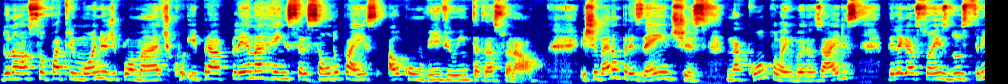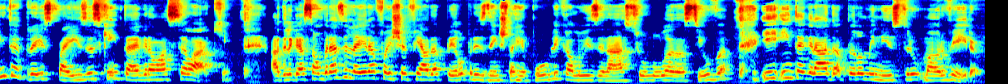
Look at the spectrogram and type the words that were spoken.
do nosso patrimônio diplomático e para a plena reinserção do país ao convívio internacional. Estiveram presentes na cúpula em Buenos Aires delegações dos 33 países que integram a CELAC. A delegação brasileira foi chefiada pelo presidente da República, Luiz Inácio Lula da Silva, e integrada pelo ministro Mauro Vieira.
